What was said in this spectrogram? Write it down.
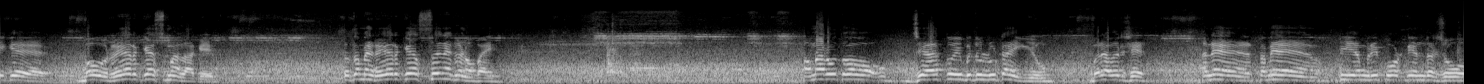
એ કે બહુ રેર કેસમાં લાગે. તો તમે રેર કેસ છે ને ગણો ભાઈ? અમારું તો જે હતું એ બધું લૂંટાઈ ગયું. બરાબર છે. અને તમે પીએમ રિપોર્ટની અંદર જુઓ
